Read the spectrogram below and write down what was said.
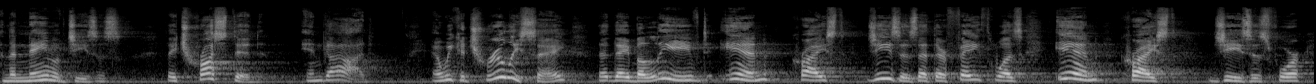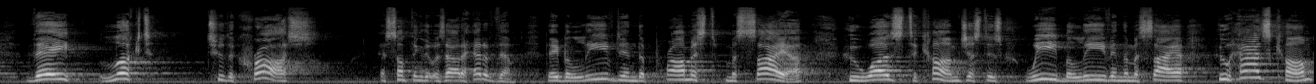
and the name of Jesus. They trusted in God. And we could truly say that they believed in Christ Jesus, that their faith was in Christ Jesus, for they looked to the cross as something that was out ahead of them. They believed in the promised Messiah who was to come, just as we believe in the Messiah who has come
